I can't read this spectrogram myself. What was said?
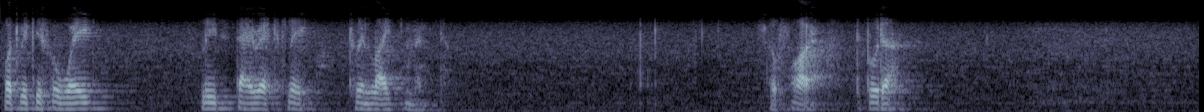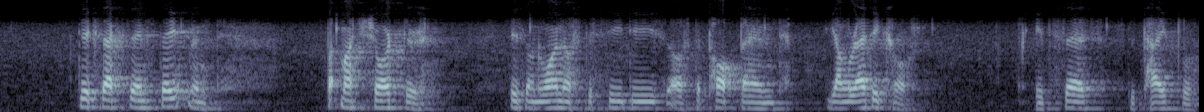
What we give away leads directly to enlightenment. So far, the Buddha. The exact same statement, but much shorter, is on one of the CDs of the pop band Young Radicals. It says, the title,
